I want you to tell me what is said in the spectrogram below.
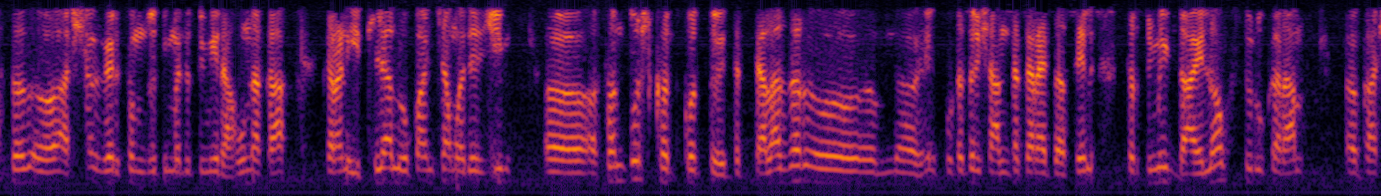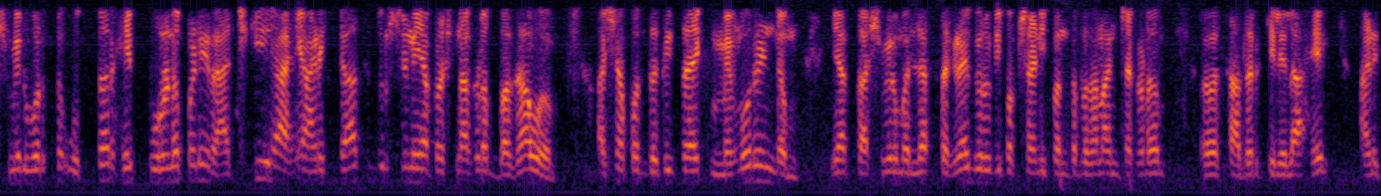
असं अशा गैरसमजुतीमध्ये तुम्ही राहू नका. कारण इथल्या लोकांच्या मध्ये जी असंतोष खतखतोय तर त्याला जर हे कुठेतरी शांत करायचं असेल तर तुम्ही डायलॉग सुरू करा. काश्मीरवरचं उत्तर हे पूर्णपणे राजकीय आहे आणि त्याच दृष्टीने या प्रश्नाकडे बघावं अशा पद्धतीचा एक मेमोरेंडम या काश्मीरमधल्या सगळ्या विरोधी पक्षांनी पंतप्रधानांच्याकडे सादर केलेला आहे. आणि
